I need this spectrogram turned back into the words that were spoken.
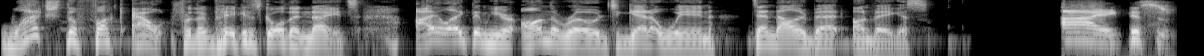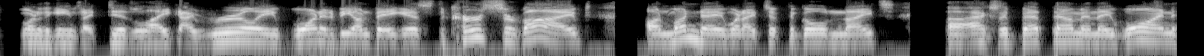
watch the fuck out for the Vegas Golden Knights. I like them here on the road to get a win. $10 bet on Vegas. I this is one of the games I did like. I really wanted to be on Vegas. The curse survived on Monday when I took the Golden Knights. Uh, actually bet them and they won.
